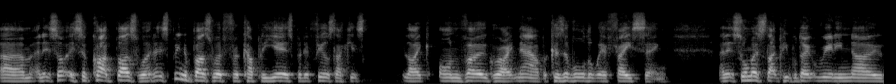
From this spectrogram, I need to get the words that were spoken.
um, and it's it's a quite a buzzword. It's been a buzzword for a couple of years, but it feels like it's like on vogue right now because of all that we're facing, and it's almost like people don't really know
